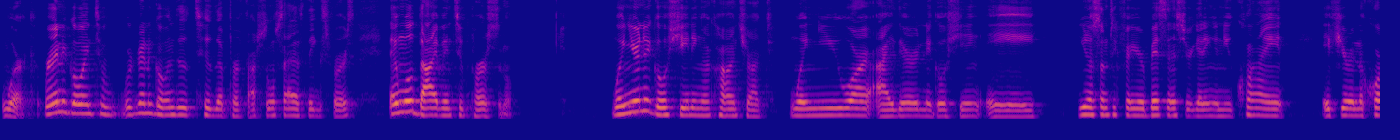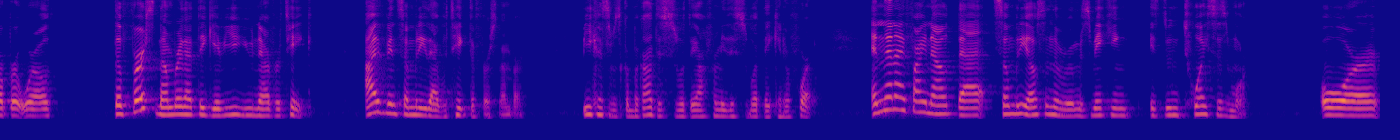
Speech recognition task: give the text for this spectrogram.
work, we're gonna go into we're gonna go into to the professional side of things first, then we'll dive into personal. When you're negotiating a contract, when you are either negotiating a you know something for your business, you're getting a new client, if you're in the corporate world, the first number that they give you, you never take. I've been somebody that would take the first number because it was, oh my God, this is what they offer me, this is what they can afford. And then I find out that somebody else in the room is making, is doing twice as more. Or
